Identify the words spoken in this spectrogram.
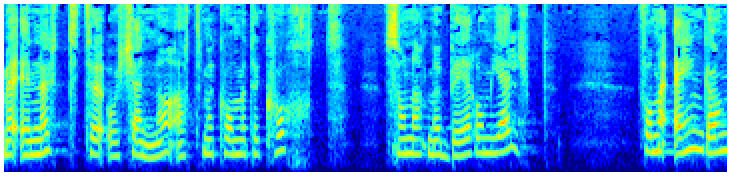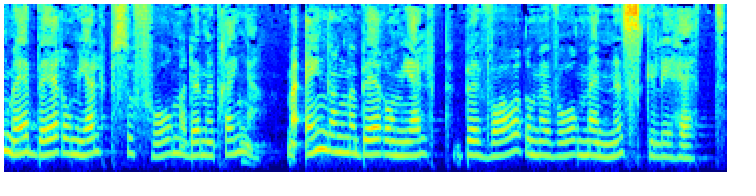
Vi er nødt til å kjenne at vi kommer til kort, sånn at vi ber om hjelp. For med en gang vi ber om hjelp, så får vi det vi trenger. Med en gang vi ber om hjelp, bevarer vi vår menneskelighet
